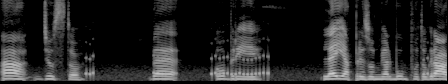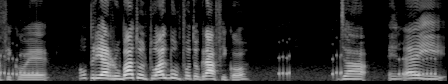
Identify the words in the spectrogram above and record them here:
Ah, giusto. Beh, Aubrey... Lei ha preso il mio album fotografico e... Aubrey ha rubato il tuo album fotografico? Già, e lei...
